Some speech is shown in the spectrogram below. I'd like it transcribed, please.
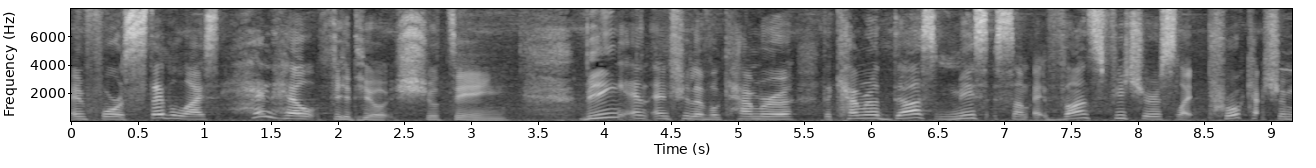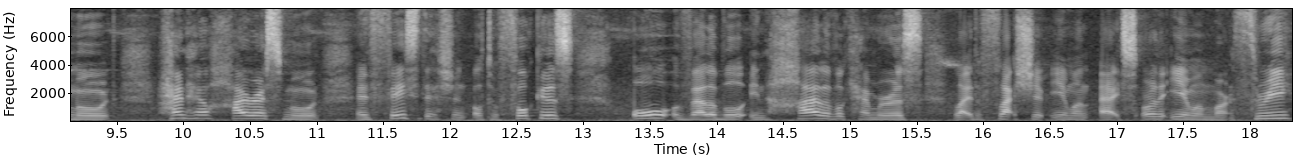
and for stabilized handheld video shooting. Being an entry-level camera, the camera does miss some advanced features like Pro Capture Mode, handheld high-res mode, and face detection autofocus, all available in high-level cameras like the flagship EM1X or the EM1 Mark III,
